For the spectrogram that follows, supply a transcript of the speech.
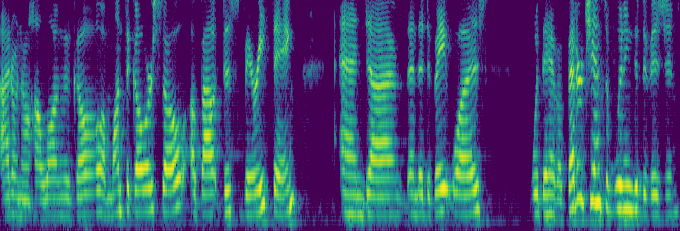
I don't know how long ago, a month ago or so, about this very thing. And uh, and the debate was, would they have a better chance of winning the division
